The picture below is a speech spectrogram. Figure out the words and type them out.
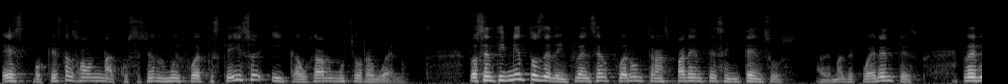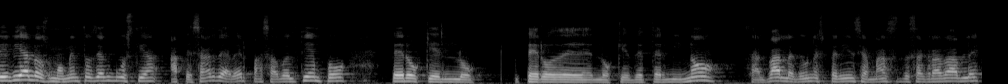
Es porque estas son acusaciones muy fuertes que hizo y causaron mucho revuelo. Los sentimientos de la influencer fueron transparentes e intensos, además de coherentes. Revivía los momentos de angustia a pesar de haber pasado el tiempo, pero, que lo, pero de lo que determinó salvarla de una experiencia más desagradable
